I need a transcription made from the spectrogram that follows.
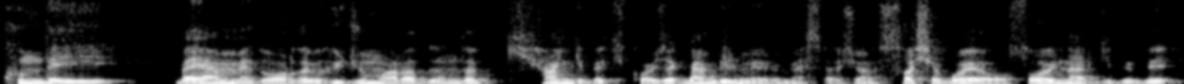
Kunde'yi beğenmedi. Orada bir hücum aradığında hangi beki koyacak ben bilmiyorum mesela şu an. Saşa Boya olsa oynar gibi bir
